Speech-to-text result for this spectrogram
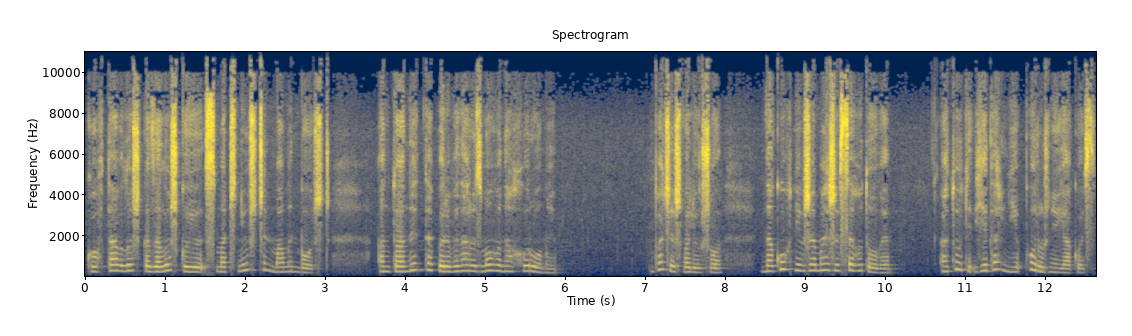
Ковтав ложка за ложкою смачнющин мамин борщ. Антуанетта перевела розмову на хороми. Бачиш, Валюшо, на кухні вже майже все готове. А тут в їдальні порожньо якось.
